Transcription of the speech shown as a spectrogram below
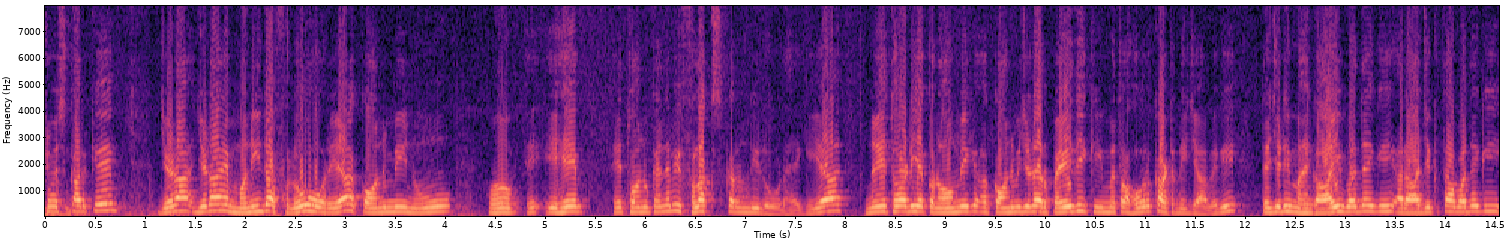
ਸੋ ਇਸ। ਕਰਕੇ ਜਿਹੜਾ ਜਿਹੜਾ ਇਹ ਮਨੀ ਦਾ ਫਲੋ ਹੋ ਰਿਹਾ ਇਕਨੋਮੀ ਨੂੰ ਇਹ ਇਹ ਤੁਹਾਨੂੰ ਕਹਿੰਦੇ ਵੀ ਫਲਕਸ ਕਰਨ ਦੀ ਲੋੜ ਹੈਗੀ ਆ। ਨਹੀਂ ਤੁਹਾਡੀ ਇਕਨੋਮਿਕ ਇਕਨੋਮੀ ਜਿਹੜਾ ਰੁਪਏ ਦੀ ਕੀਮਤ ਆ ਹੋਰ ਘਟਦੀ ਜਾਵੇਗੀ। ਤੇ ਜਿਹੜੀ ਮਹਿੰਗਾਈ ਵਧੇਗੀ ਅਰਾਜਕਤਾ ਵਧੇਗੀ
